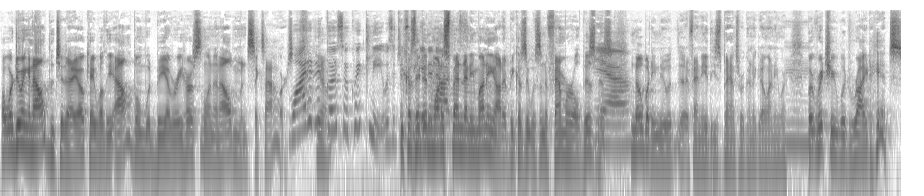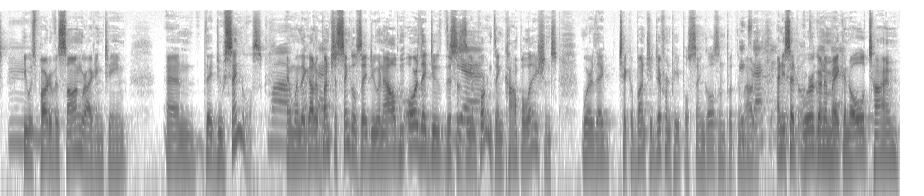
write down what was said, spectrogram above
Oh, we're doing an album today. Okay, well, the album would be a rehearsal and an album in six hours. Why did it You know? go so quickly? Was it just because they didn't want to spend any money on it because it was an ephemeral business. Yeah. Nobody knew if any of these bands were going to go anywhere. Mm. But Richie would write hits. He was part of a songwriting team. And they do singles. Wow, And when they got a bunch of singles, they do an album, or they do this is the important thing compilations, where they take a bunch of different people's singles and put them out. Exactly, And he said, We're going to make together." an old time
